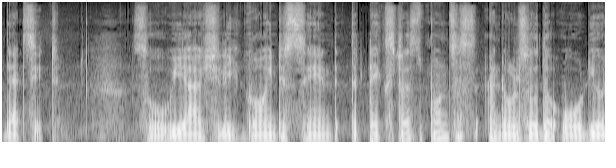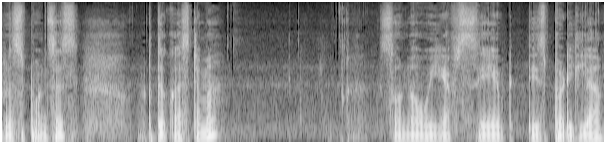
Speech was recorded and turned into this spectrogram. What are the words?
That's it so we are actually going to send the text responses and also the audio responses to the customer. So now we have saved this particular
